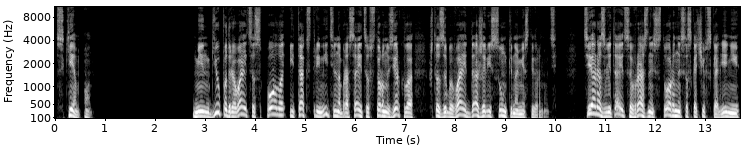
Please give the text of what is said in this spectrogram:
С кем он? Мингю подрывается с пола и так стремительно бросается в сторону зеркала, что забывает даже рисунки на место вернуть. Те разлетаются в разные стороны, соскочив с коленей,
